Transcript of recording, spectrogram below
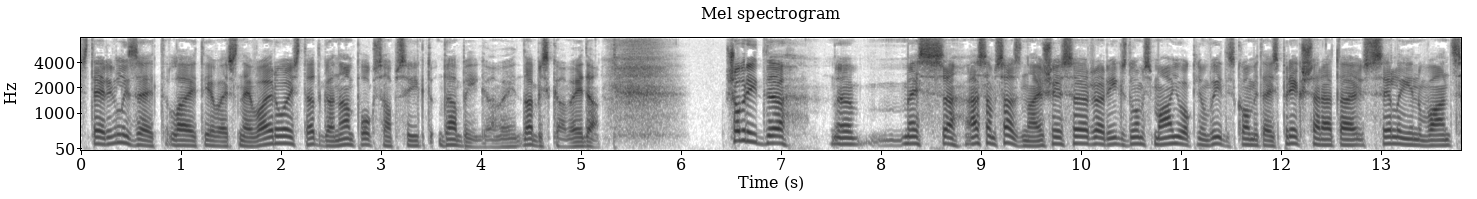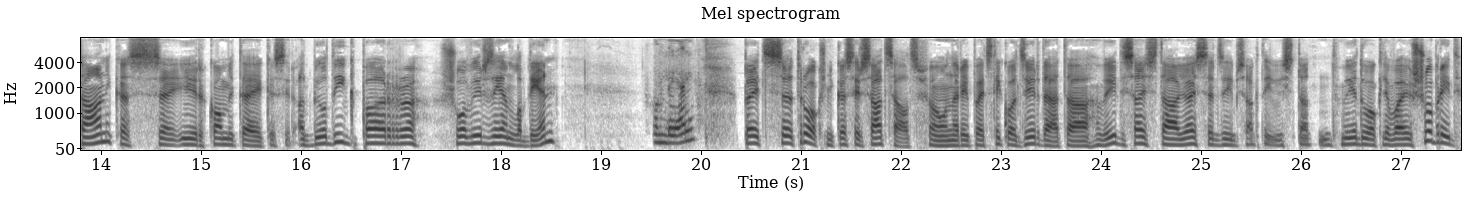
sterilizēt, lai tie vairs nevairojas tad ganāmpulks apsīktu dabīgā veidā, dabiskā veidā. Šobrīd uh, Mēs esam sazinājušies ar Rīgas domas mājokļu un vīdes komitejas priekšsarētāju Selīnu Vancāni, kas ir komiteja, kas ir atbildīga par šo virzienu. Labdien! Labdien! Pēc trokšņa, kas ir sacelts, un arī pēc tikko dzirdētā vīdes aizstāvju aizsardzības aktīvistu viedokļa, vai šobrīd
